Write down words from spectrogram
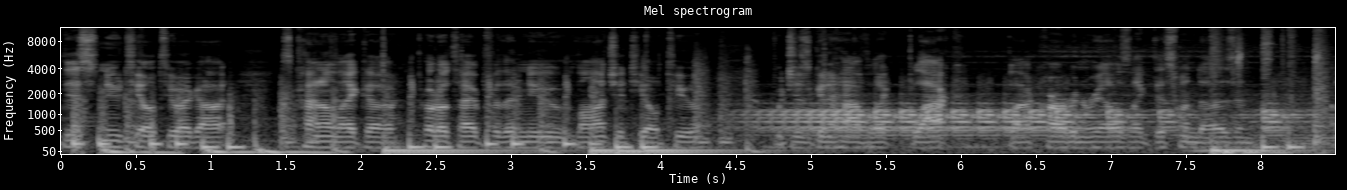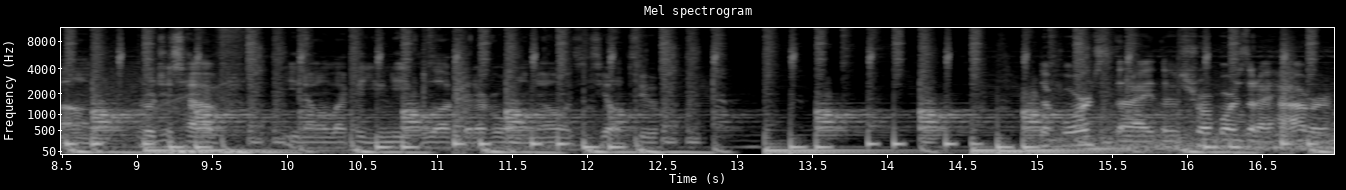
this new TL2 I got. Is kind of like a prototype for the new launch of TL2, which is gonna have like black black carbon rails like this one does, and um, it'll just have you know like a unique look that everyone will know it's a TL2. The boards that I, the short boards that I have are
